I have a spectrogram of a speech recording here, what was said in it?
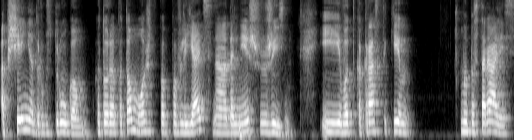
общение друг с другом, которое потом может повлиять на дальнейшую жизнь. И вот как раз-таки мы постарались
